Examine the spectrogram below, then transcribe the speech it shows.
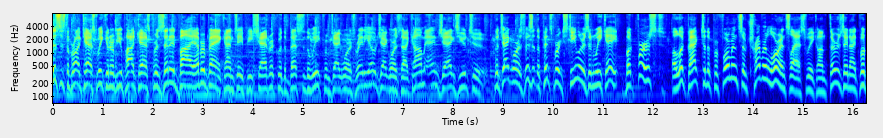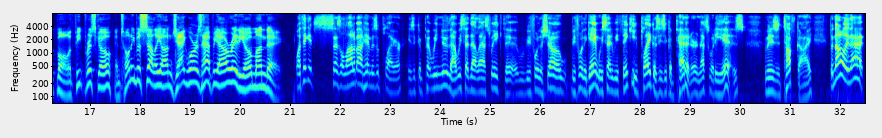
This is the Broadcast Week in Review podcast presented by Everbank. I'm JP Shadrick with the best of the week from Jaguars Radio, Jaguars.com, and Jags YouTube. The Jaguars visit the Pittsburgh Steelers in Week 8, but first, a look back to the performance of Trevor Lawrence last week on Thursday Night Football with Pete Prisco and Tony Boselli on Jaguars Happy Hour Radio Monday. Well, I think it says a lot about him as a player. He's a comp- we knew that. We said that last week the, before the show, before the game. We said we think he played because he's a competitor, and that's what he is. I mean, he's a tough guy. But not only that,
